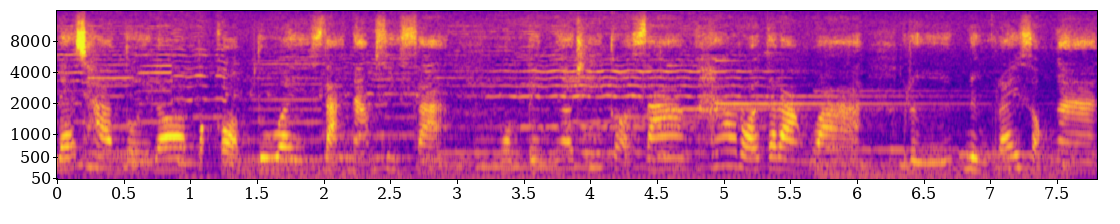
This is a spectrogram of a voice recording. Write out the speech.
และชานโดยรอบประกอบด้วยสระน้ำสีสระรวมเป็นเนื้อที่ก่อสร้าง 500 ตารางวา หรือ 1 ไร่ 2 งาน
